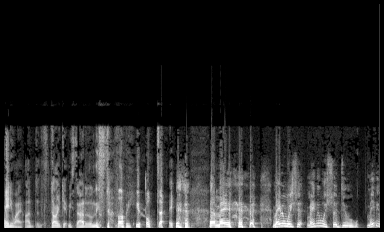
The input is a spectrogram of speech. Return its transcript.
Anyway, I, don't get me started on this stuff. I'll be here all day. Uh, maybe, maybe we should maybe we should do maybe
